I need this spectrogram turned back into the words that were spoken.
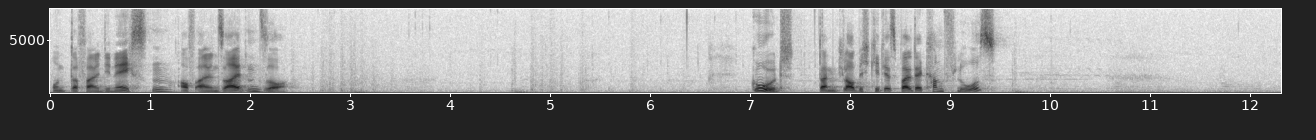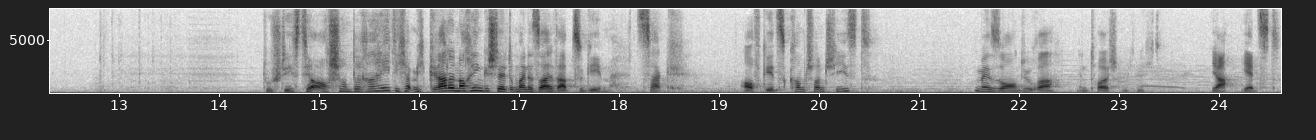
Und da fallen die nächsten auf allen Seiten. So. Gut, dann glaube ich, geht jetzt bald der Kampf los. Du stehst ja auch schon bereit. Ich habe mich gerade noch hingestellt, um meine Salve abzugeben. Zack. Auf geht's, kommt schon, schießt. Maison Dura, enttäuscht mich nicht. Ja, jetzt.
